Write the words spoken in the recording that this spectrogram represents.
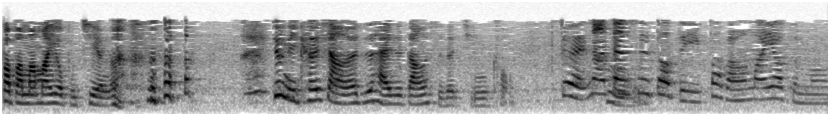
爸爸妈妈又不见了，就你可想而知孩子当时的惊恐。对，那但是到底爸爸妈妈要怎么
